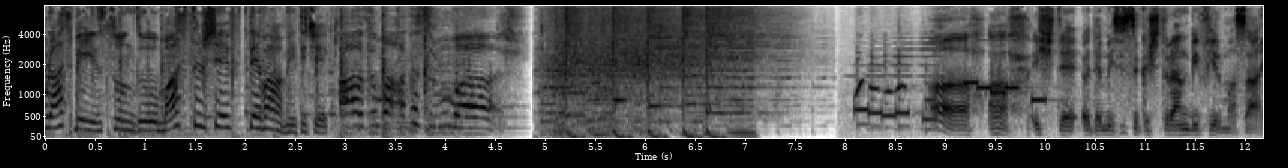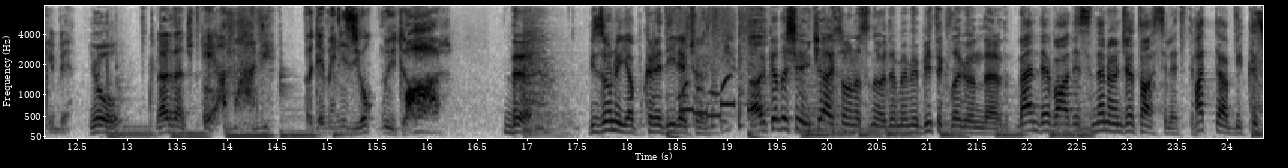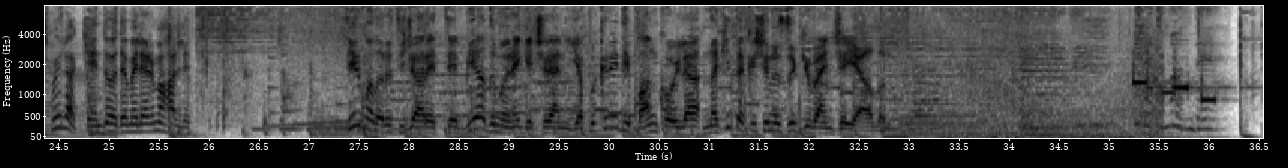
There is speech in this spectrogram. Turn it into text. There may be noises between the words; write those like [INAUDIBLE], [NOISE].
Murat Bey'in sunduğu Masterchef devam edecek. Ağzıma atasım var. Ah ah işte ödemesi sıkıştıran bir firma sahibi. Yo. Nereden çıktı? E ama hani ödemeniz yok muydu? De. Biz onu yapı krediyle çözdük. Arkadaşa iki ay sonrasını ödememi bir tıkla gönderdim. Ben de vadesinden önce tahsil ettim. Hatta bir kısmıyla kendi ödemelerimi hallettim. Firmaları ticarette bir adım öne geçiren Yapı Kredi Banko'yla nakit akışınızı güvenceye alın.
